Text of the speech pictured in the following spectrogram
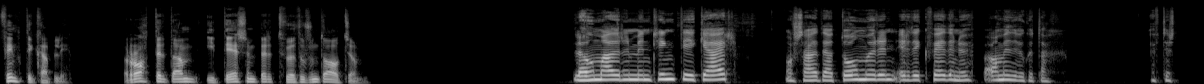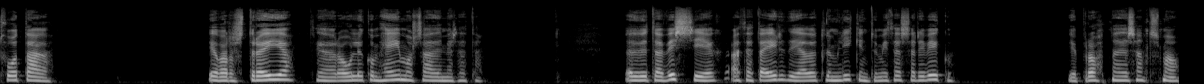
Fymtikabli. Rotterdam í desember 2018. Lágmaðurinn minn ringdi í gær og sagði að dómurinn yrði kveðin upp á miðvíkudag. Eftir tvo daga. Ég var að strauja þegar Óli kom heim og sagði mér þetta. Auðvitað vissi ég að þetta yrði að öllum líkindum í þessari viku. Ég brotnaði samt smá.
